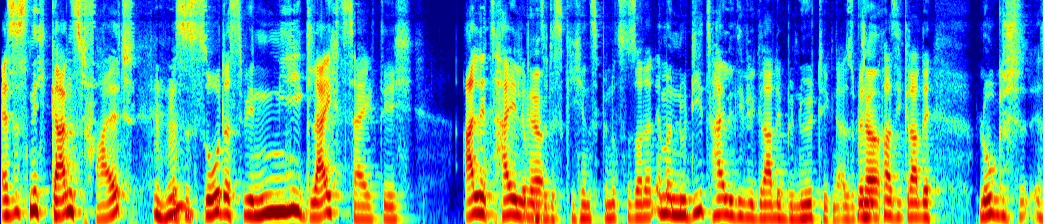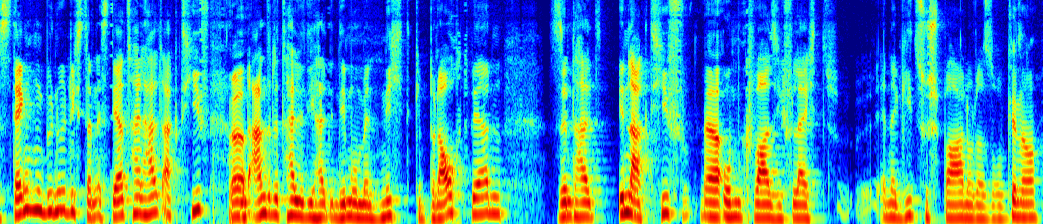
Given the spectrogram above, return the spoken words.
es ist nicht ganz falsch. Es ist so, dass wir nie gleichzeitig alle Teile Ja. unseres Gehirns benutzen, sondern immer nur die Teile, die wir gerade benötigen. Also wenn Ja. du quasi gerade logisches Denken benötigst, dann ist der Teil halt aktiv Ja. und andere Teile, die halt in dem Moment nicht gebraucht werden, sind halt inaktiv, um quasi vielleicht Energie zu sparen oder so. Genau.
